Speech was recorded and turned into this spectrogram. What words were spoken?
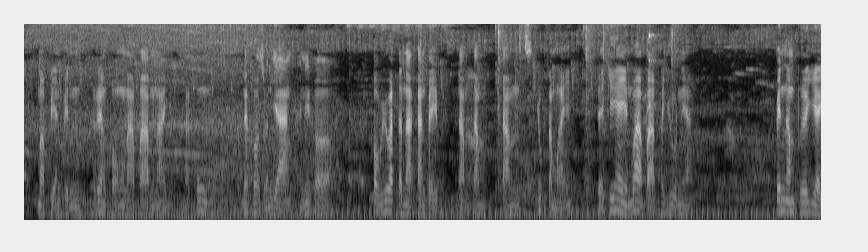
ๆ มาเปลี่ยนเป็นเรื่องของนาปาล์มนานากุ้งและก็สวนยาง อันนี้ก็ก็วิวัฒนาการไปตามตามตามยุคสมัย แต่ที่ให้เห็นว่าปากพยูนเนี่ยเป็นอำเภอใหญ่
